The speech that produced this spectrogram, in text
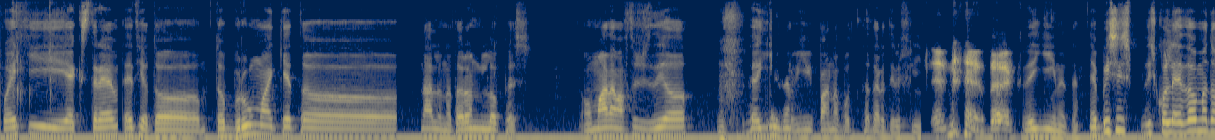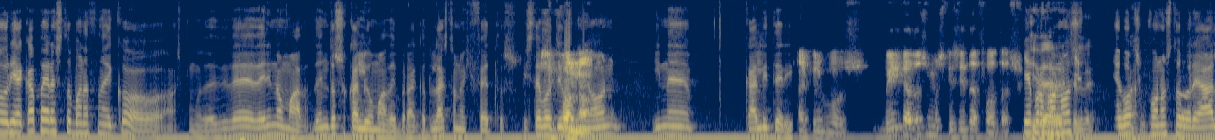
που έχει extreme τέτοιο το, το Μπρούμα και το. Άλλο να το Ρόνι Λόπες. Ομάδα με αυτούς τους δύο δεν γίνεται να βγει πάνω από την τέταρτη ρε φίλε. Ε, ναι, εντάξει. Δεν γίνεται. Επίσης, δυσκολεύει εδώ με το οριακά πέρασε τον Παναθηναϊκό, ας πούμε. Δηλαδή δεν, δεν είναι ομάδα. Δεν είναι τόσο καλή ομάδα η Μπράγκα, τουλάχιστον όχι φέτος. Πιστεύω ότι ο Συμφωνώ. Νιόν είναι καλύτερη. Ακριβώς. Μπίλκα, δώσε μας και εσύ τα φώτα σου. Και Κοίτα, ρε προφανώς φίλε. εγώ συμφωνώ στο Real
